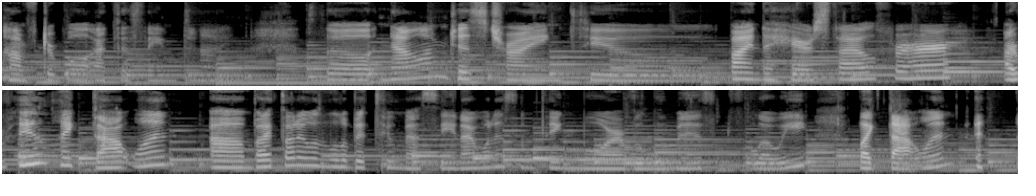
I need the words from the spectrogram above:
comfortable at the same time. So now I'm just trying to find a hairstyle for her. I really like that one. Um, but I thought it was a little bit too messy and I wanted something more voluminous and flowy like that one.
